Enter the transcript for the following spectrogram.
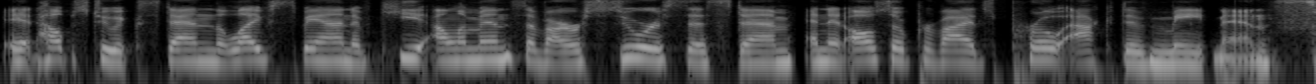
It helps to extend the lifespan of key elements of our sewer system, and it also provides proactive maintenance.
